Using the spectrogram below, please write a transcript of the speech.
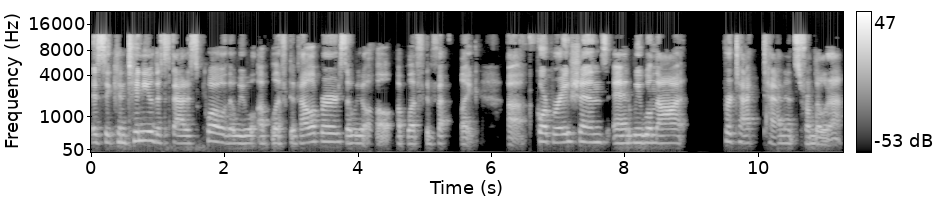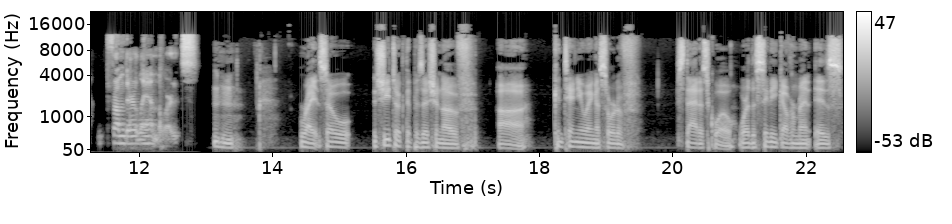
is to continue the status quo that we will uplift developers, that we will uplift like uh, corporations, and we will not protect tenants from their from their landlords. Mm-hmm. Right. So she took the position of uh, continuing a sort of status quo where the city government is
